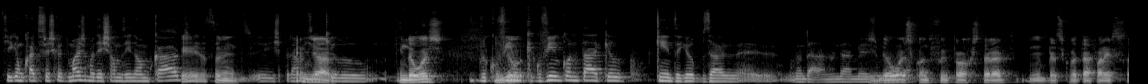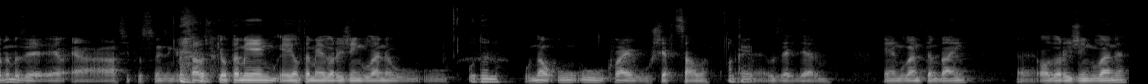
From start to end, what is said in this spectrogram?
fica um bocado fresca demais, mas deixamos ainda um bocado é, exatamente. e esperamos É aquilo. Ainda hoje, Porque o vinho, ho- o vinho quando está aquele quente, aquele pesado, é, não dá, não dá mesmo. Ainda hoje, quando fui para o restaurante, peço que vou estar a falar deste restaurante, mas é, é- é- há situações engraçadas, porque ele também é, ele também é de origem angolana, o, o, O dono. o- não, o, o que vai, o chefe de sala, Ok. eh, o Zé Guilherme, é angolano também, eh, ou de origem angolana,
